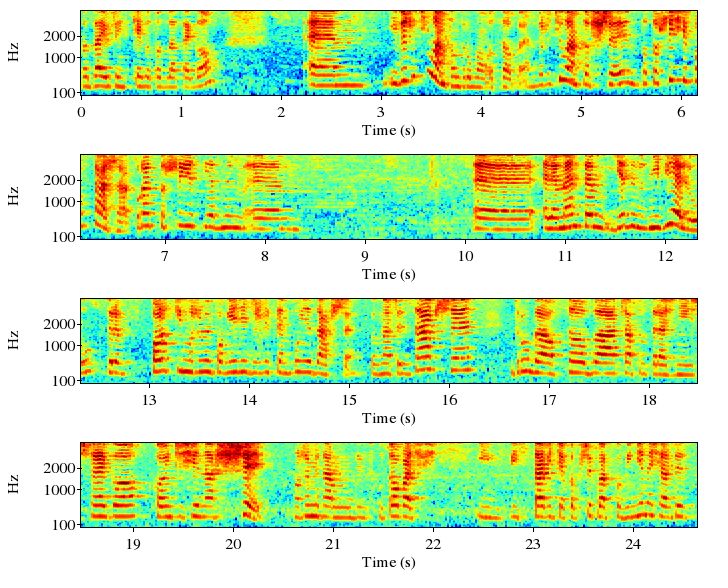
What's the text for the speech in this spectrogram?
rodzaju żeńskiego, to dlatego. I wyrzuciłam tą drugą osobę. Wyrzuciłam to szy, bo to szy się powtarza. Akurat to szy jest jednym e, elementem, jednym z niewielu, które w polskim możemy powiedzieć, że występuje zawsze. To znaczy zawsze druga osoba czasu teraźniejszego kończy się na szy. Możemy tam dyskutować i, i wstawić jako przykład powinieneś, ale to jest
